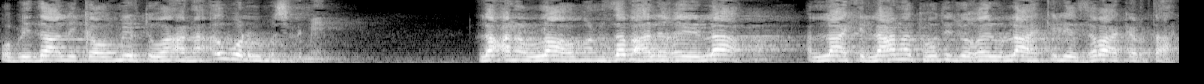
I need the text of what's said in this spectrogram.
و بدال کا امیر تو انا اول المسلمین لعن اللہ من ذبح لغیر اللہ اللہ کی لعنت ہوتی جو غیر اللہ کے لیے ذبح کرتا ہے.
